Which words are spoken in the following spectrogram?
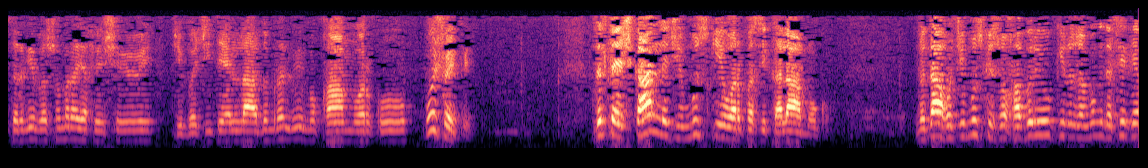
سترګې به څومره یخې شوې وي چې بچي ته الله دومره لوی مقام ورکو پوه شوئ پې دلته اشکال دی چې موس کې ورپسې کلام وکړو نو دا خو چې موږ کې سو خبرې وکړي نو زموږ د فقه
